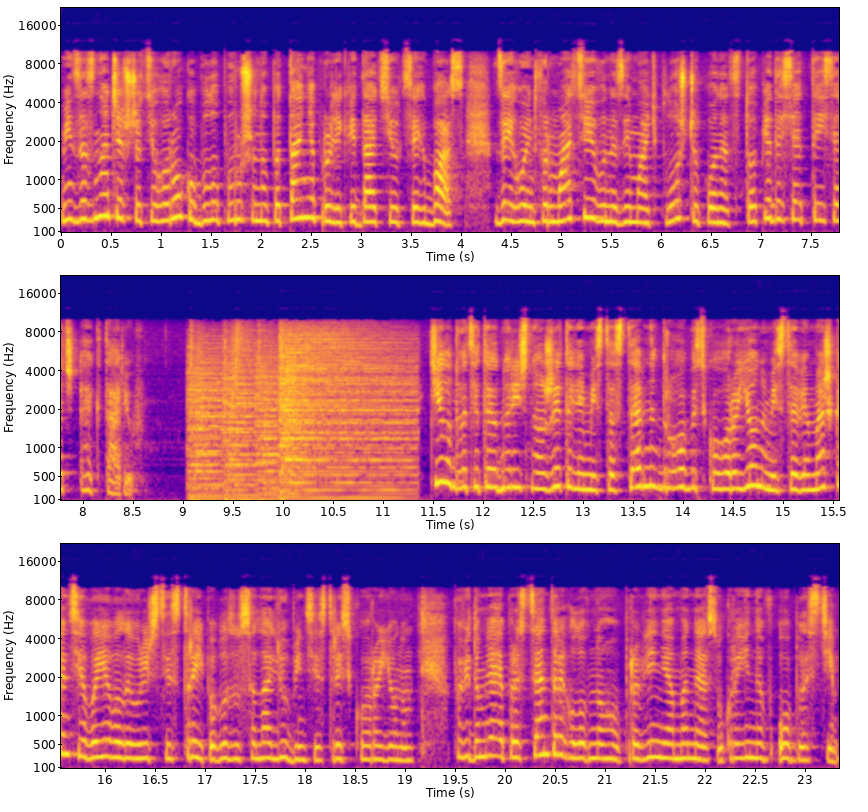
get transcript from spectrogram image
Він зазначив, що цього року було порушено питання про ліквідацію цих баз. За його інформацією, вони займають площу понад 150 тисяч гектарів. Тіло 21-річного жителя міста Стебник Дрогобицького району місцеві мешканці виявили у річці Стрий поблизу села Любінці Стрийського району. Повідомляє прес-центр головного управління МНС України в області.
